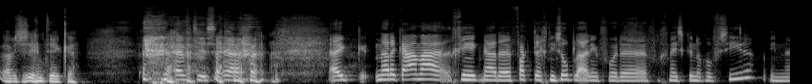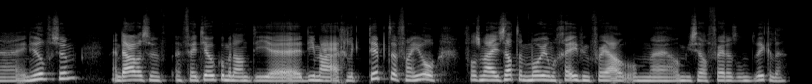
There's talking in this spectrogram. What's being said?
Eventjes intikken? Eventjes, ja. Ja, ik, na de KMA ging ik naar de vaktechnische opleiding voor de voor geneeskundige officieren in, eh, in Hilversum. En daar was een, een VTO-commandant die, eh, die mij eigenlijk tipte van... joh, volgens mij is dat een mooie omgeving voor jou om, eh, om jezelf verder te ontwikkelen.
